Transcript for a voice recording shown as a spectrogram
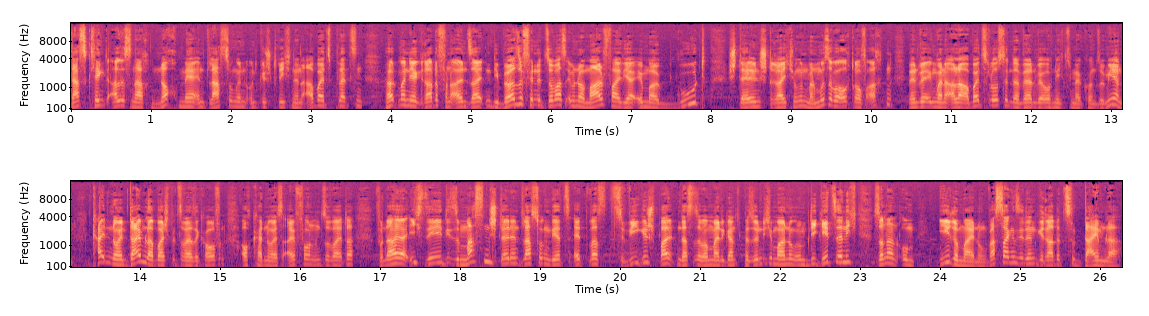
Das klingt alles nach noch mehr Entlassungen und gestrichenen Arbeitsplätzen. Hört man ja gerade von allen Seiten. Die Börse findet sowas im Normalfall ja immer gut. Stellenstreichungen. Man muss aber auch darauf achten, wenn wir irgendwann alle arbeitslos sind, dann werden wir auch nichts mehr konsumieren. Keinen neuen Daimler beispielsweise kaufen, auch kein neues iPhone und so weiter. Von daher, ich sehe diese Massenstellenentlassungen jetzt etwas zwiegespalten gespalten. Das ist aber meine ganz persönliche Meinung. Um die geht es ja nicht, sondern um Ihre Meinung. Was sagen Sie denn gerade zu Daimler?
